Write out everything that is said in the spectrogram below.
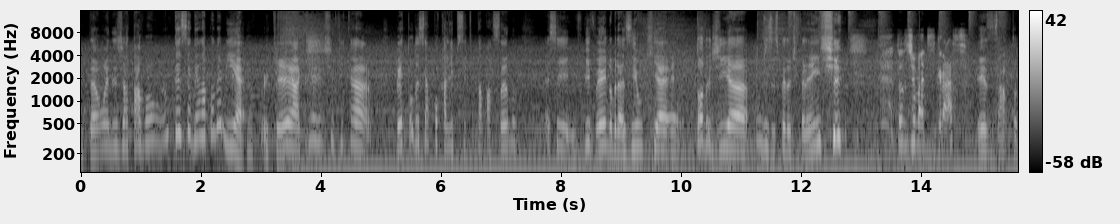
Então eles já estavam antecedendo a pandemia, porque aqui a gente fica vê todo esse apocalipse que está passando, esse viver no Brasil que é todo dia um desespero diferente. Todo dia uma desgraça. Exato.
